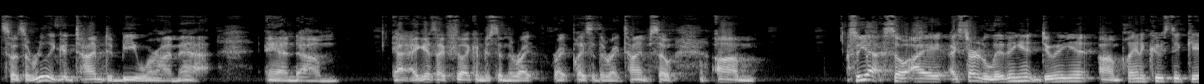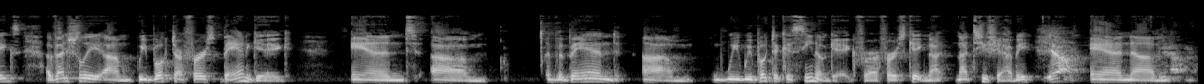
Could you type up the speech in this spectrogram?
so it's a really good time to be where I'm at. And um, I guess I feel like I'm just in the right right place at the right time. So um, so yeah, so I, I started living it, doing it, um, playing acoustic gigs. Eventually, um, we booked our first band gig and, um, the band, um, we, we booked a casino gig for our first gig, not, not too shabby. Yeah. And, um, yeah.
